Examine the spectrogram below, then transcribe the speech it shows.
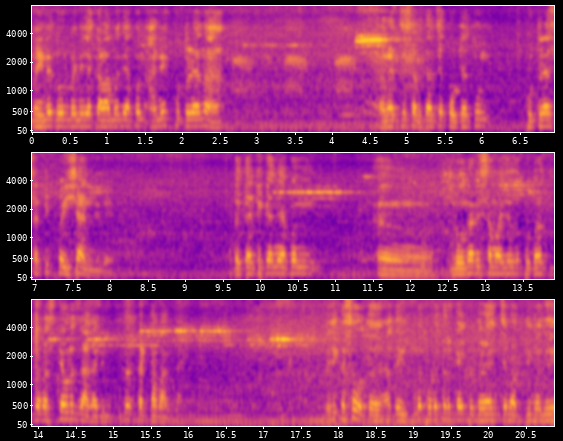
महिन्या दोन महिन्याच्या काळामध्ये आपण अनेक पुतळ्यांना राज्य सरकारच्या कोट्यातून पुतळ्यासाठी पैसे आणलेले आहेत. तर त्या ठिकाणी आपण लोणारी समाजाचा पुतळा तिथं रस्त्यावरच जागा दिली तिथंच कट्टा बांधला म्हणजे कसं होतं आता इथनं पुढं तर काही पुतळ्यांच्या बाबतीमध्ये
